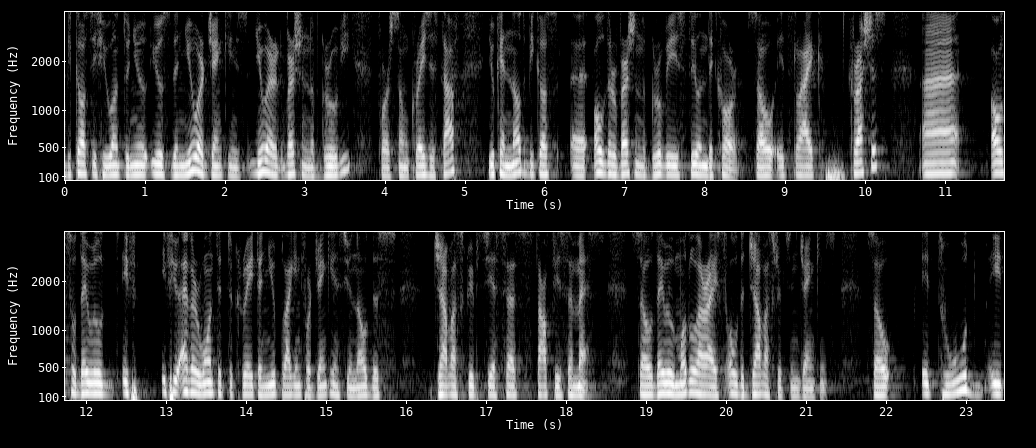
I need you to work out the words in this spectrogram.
because if you want to new, use the newer Jenkins, newer version of Groovy for some crazy stuff, you cannot because uh, older version of Groovy is still in the core. So it's like crashes. Uh, also, they will, if, if you ever wanted to create a new plugin for Jenkins, you know this JavaScript, CSS stuff is a mess. So they will modularize all the JavaScripts in Jenkins. So it would, it,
